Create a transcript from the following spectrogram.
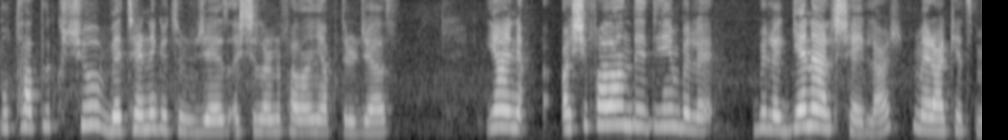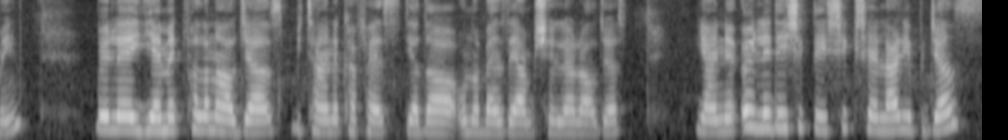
bu tatlı kuşu veterine götüreceğiz. Aşılarını falan yaptıracağız. Yani aşı falan dediğim böyle böyle genel şeyler merak etmeyin. Böyle yemek falan alacağız. Bir tane kafes ya da ona benzeyen bir şeyler alacağız. Yani öyle değişik değişik şeyler yapacağız.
